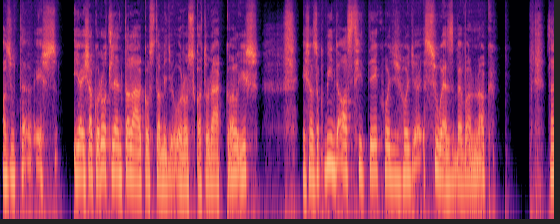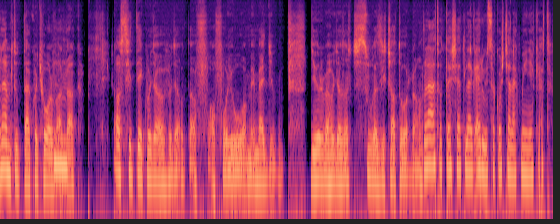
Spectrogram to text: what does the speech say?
azután, és, ja, és akkor ott lent találkoztam egy orosz katonákkal is, és azok mind azt hitték, hogy, hogy Suezbe vannak. Szóval nem tudták, hogy hol mhm. vannak. Mm. És azt hitték, hogy a, hogy a, a, a folyó, ami megy Győrbe, hogy az a Suezi csatorna. Látott esetleg erőszakos cselekményeket?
